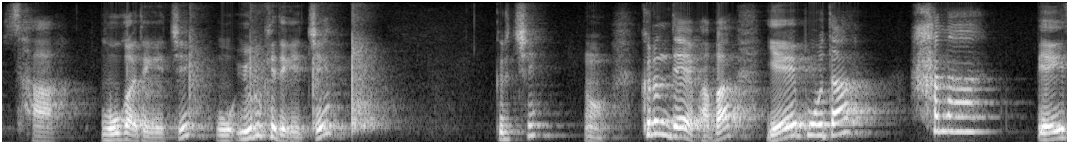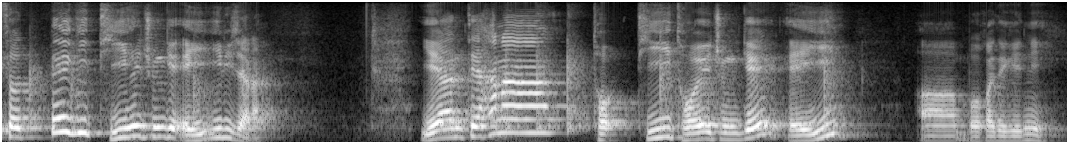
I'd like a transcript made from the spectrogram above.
4, 5가 되겠지? 5, 이렇게 되겠지? 그렇지? 어. 그런데 봐봐. 얘보다 하나 여기서 빼기 D 해준 게 A1이잖아. 얘한테 하나 더 D 더해준 게 A 어, 뭐가 되겠니?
